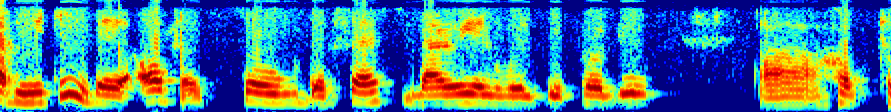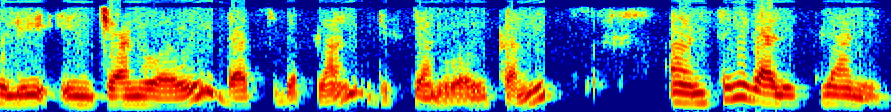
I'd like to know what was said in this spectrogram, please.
submitting their offers. So the first barrel will be produced uh, hopefully in January. That's the plan, this January coming. And Senegal is planning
